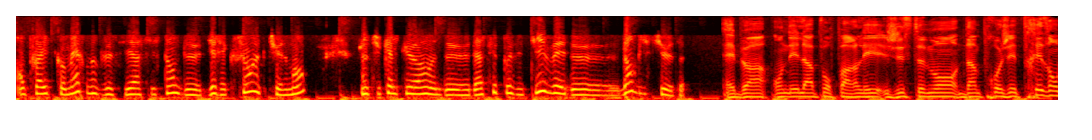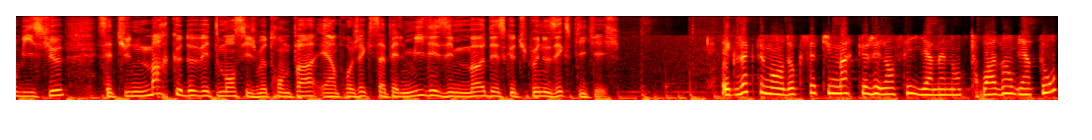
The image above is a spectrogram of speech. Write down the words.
employée de commerce, donc je suis assistante de direction actuellement. Je suis quelqu'un d'assez positive et d'ambitieuse. Eh bien, on est là pour parler justement d'un projet très ambitieux. C'est une marque de vêtements, si je me trompe pas, et un projet qui s'appelle Millésime Mode. Est-ce que tu peux nous expliquer? Exactement. Donc, c'est une marque que j'ai lancée il y a maintenant trois ans bientôt.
